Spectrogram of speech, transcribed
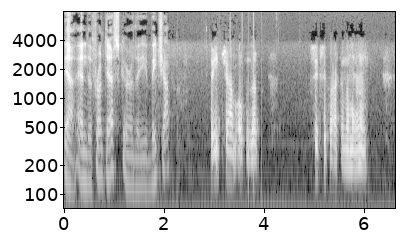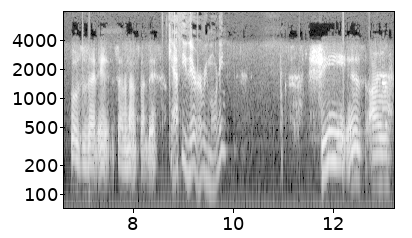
Yeah, and the front desk or the bait shop. bait shop opens up six o'clock in the morning, closes at eight and seven on Sundays. Kathy there every morning. She is our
